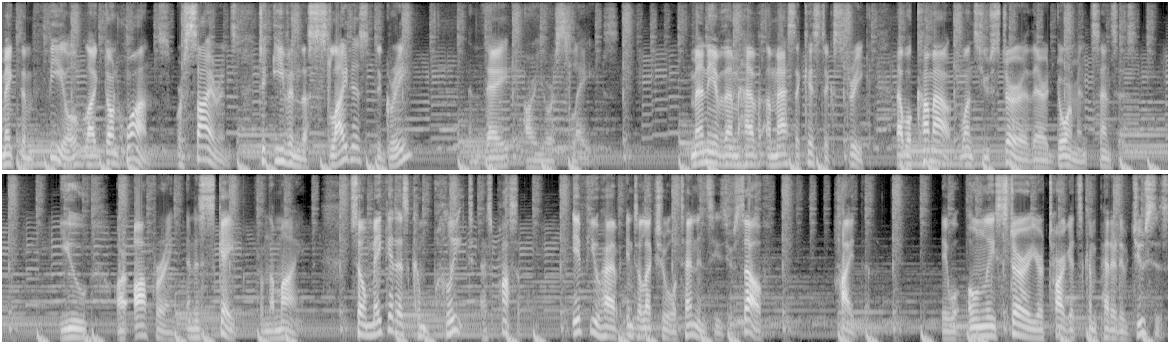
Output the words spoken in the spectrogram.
Make them feel like Don Juans or sirens to even the slightest degree, and they are your slaves. Many of them have a masochistic streak that will come out once you stir their dormant senses. You are offering an escape from the mind, so make it as complete as possible. If you have intellectual tendencies yourself, hide them. They will only stir your target's competitive juices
